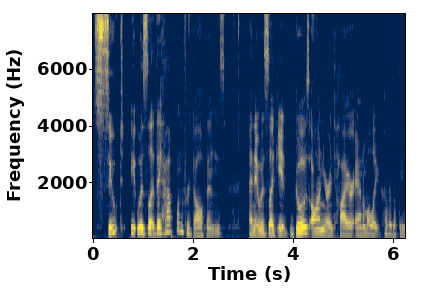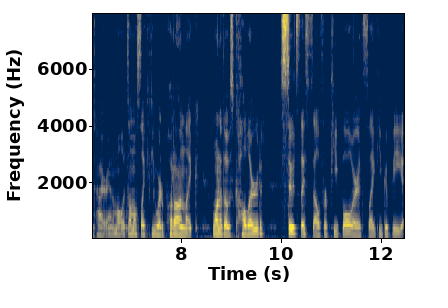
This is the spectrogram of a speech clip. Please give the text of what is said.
suit. It was like they have one for dolphins and it was like it goes on your entire animal, like it covers up the entire animal. It's almost like if you were to put on like one of those colored suits they sell for people where it's like you could be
